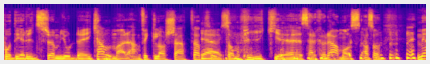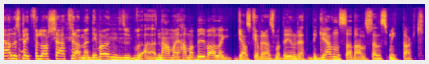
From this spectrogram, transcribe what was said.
på det Rydström gjorde i Kalmar. Han fick Lars Sätra att ut som peak eh, Sergio Ramos. Alltså, med all respekt för Lars Sätra, men det var en, när han var i Hammarby var alla ganska överens om att det är en rätt begränsad allsvensk mittback.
